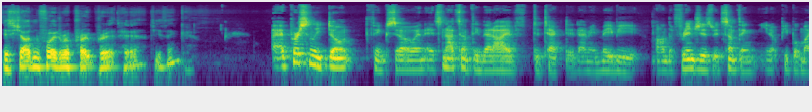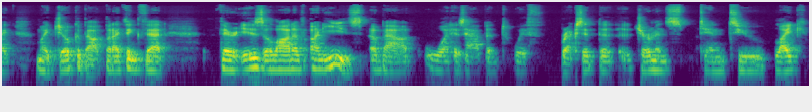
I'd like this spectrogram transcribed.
Is Schadenfreude appropriate here, do you think? I personally don't think so, and it's not something that I've detected. I mean, maybe on the fringes, it's something you know people might might joke about, but I think that there is a lot of unease about what has happened with Brexit. The, the Germans tend to like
